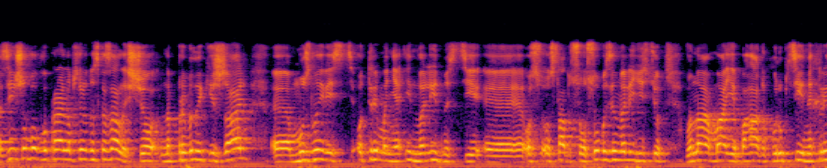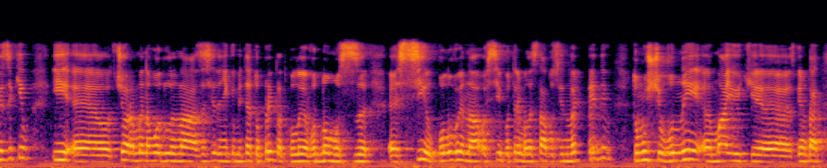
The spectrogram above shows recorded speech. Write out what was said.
З іншого боку, ви правильно абсолютно сказали, що на превеликий жаль, можливість отримання інвалідності статусу особи з інвалідністю вона має багато корупційних ризиків. І е, вчора ми наводили на засіданні комітету приклад, коли в одному з е, сіл половина осіб отримали статус інвалідів, тому що вони е, мають, е, скажімо так,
